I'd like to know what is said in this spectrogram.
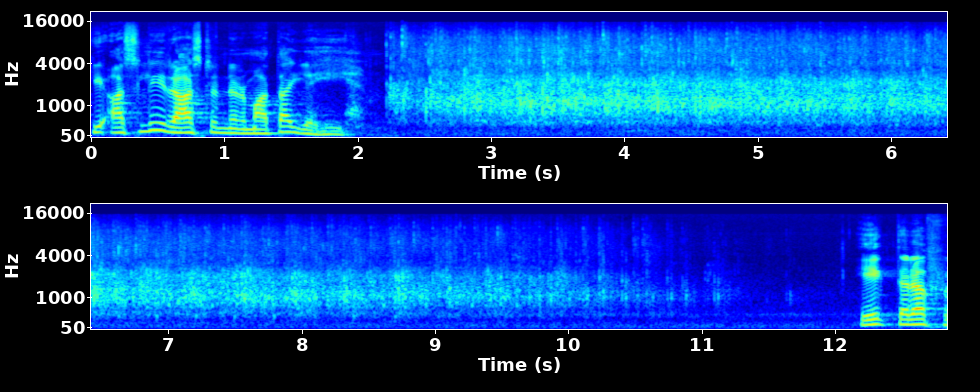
कि असली राष्ट्र निर्माता यही है। एक तरफ़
